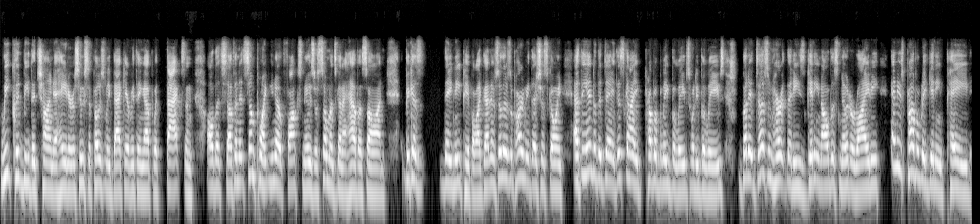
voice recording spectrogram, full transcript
We could be the China haters who supposedly back everything up with facts and all that stuff. And at some point, you know, Fox News or someone's going to have us on because they need people like that. And so there's a part of me that's just going, at the end of the day, this guy probably believes what he believes, but it doesn't hurt that he's getting all this notoriety and he's probably getting paid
